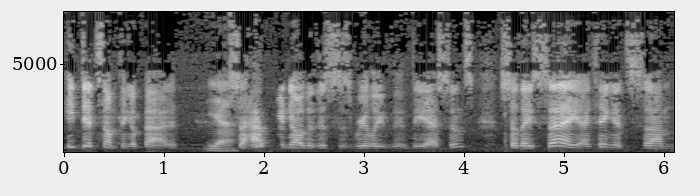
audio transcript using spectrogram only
he did something about it. Yeah. So how do we know that this is really the, the essence? So they say, I think it's um,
